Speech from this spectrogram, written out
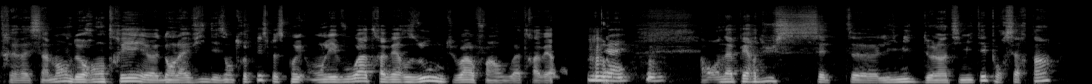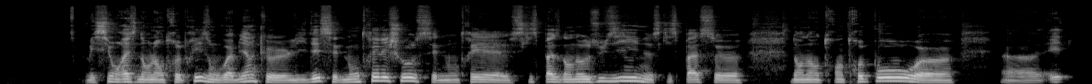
très récemment, de rentrer euh, dans la vie des entreprises parce qu'on les voit à travers Zoom, tu vois, enfin ou à travers. Ouais. Alors, on a perdu cette limite de l'intimité pour certains. Mais si on reste dans l'entreprise, on voit bien que l'idée, c'est de montrer les choses, c'est de montrer ce qui se passe dans nos usines, ce qui se passe dans notre entrepôt. Euh, et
